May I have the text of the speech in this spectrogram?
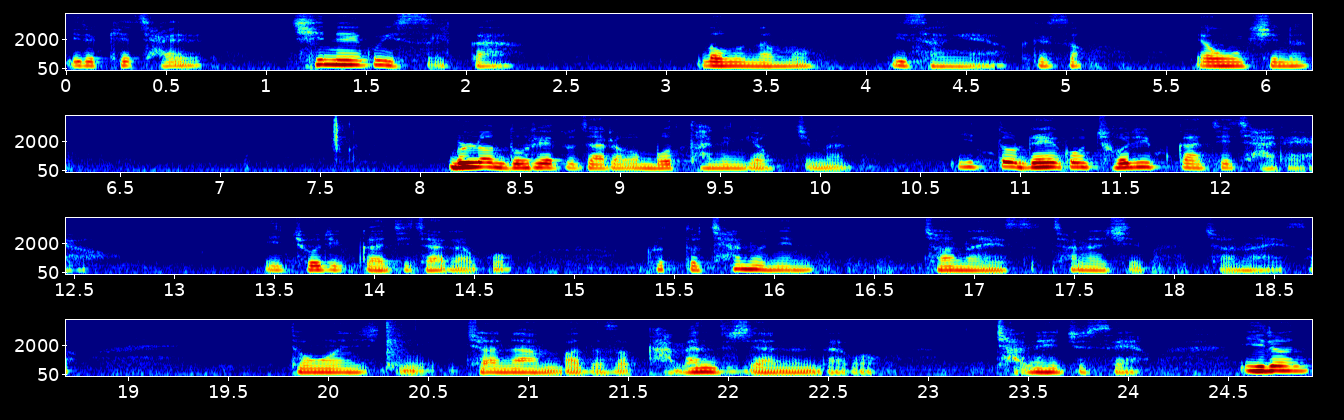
이렇게 잘 지내고 있을까? 너무너무 이상해요. 그래서 영웅 씨는 물론 노래도 잘하고 못하는 게 없지만 이 또 레고 조립까지 잘해요. 이 조립까지 잘하고 그것도 찬원이는 전화해서 찬원 씨 전화해서 동원 씨 전화 안 받아서 가만두지 않는다고 전해주세요. 이런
